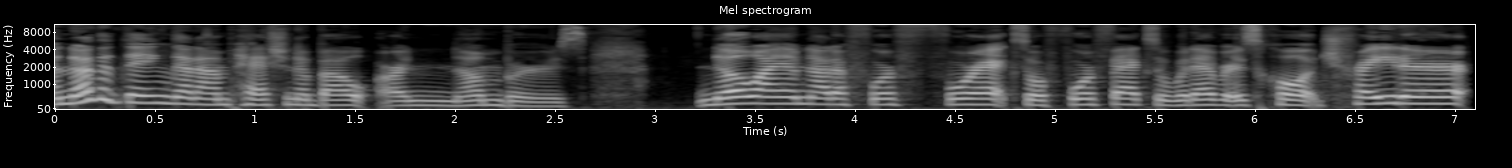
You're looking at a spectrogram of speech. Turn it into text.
another thing that I'm passionate about are numbers. No, I am not a 4 forex or 4fax or whatever it's called trader.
